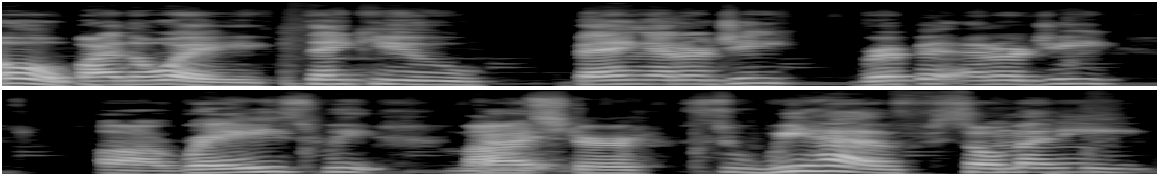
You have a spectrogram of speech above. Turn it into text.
Oh, by the way, thank you, Bang Energy, Rip It Energy, uh, Raise. We Monster. so we have so many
